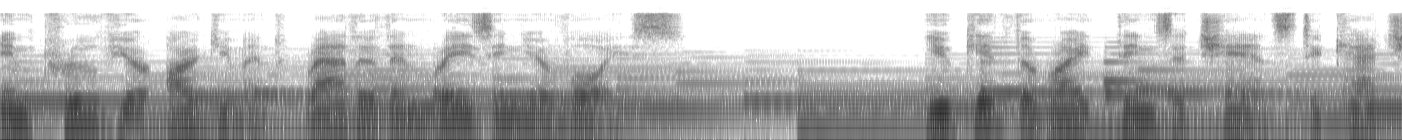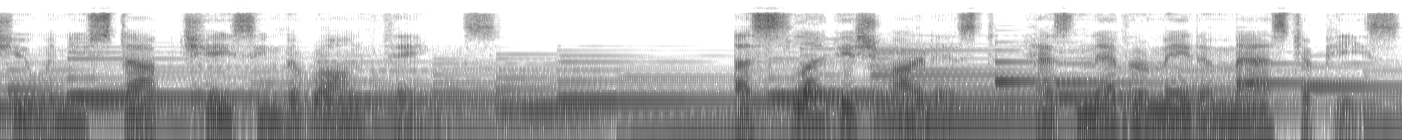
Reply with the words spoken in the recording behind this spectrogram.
Improve your argument rather than raising your voice. You give the right things a chance to catch you when you stop chasing the wrong things. A sluggish artist has never made a masterpiece,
